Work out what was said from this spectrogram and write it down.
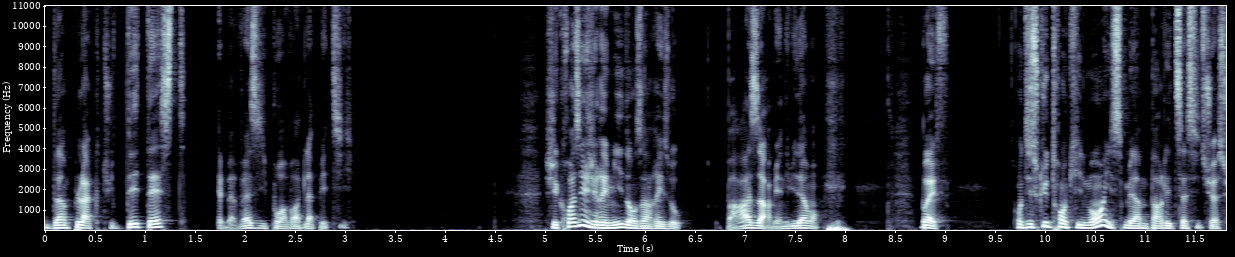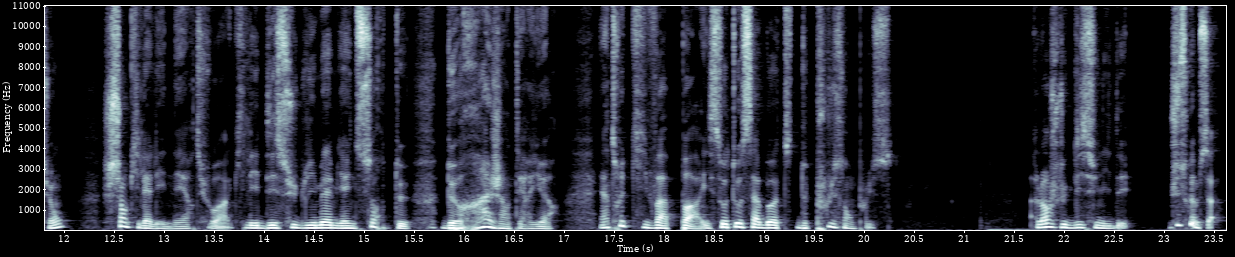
d'un plat que tu détestes, eh ben vas-y pour avoir de l'appétit. J'ai croisé Jérémy dans un réseau. Par hasard, bien évidemment. Bref, on discute tranquillement, il se met à me parler de sa situation. Je sens qu'il a les nerfs, tu vois, qu'il est déçu de lui-même, il y a une sorte de, rage intérieure. Un truc qui va pas, il s'auto-sabote de plus en plus. Alors je lui glisse une idée, juste comme ça,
